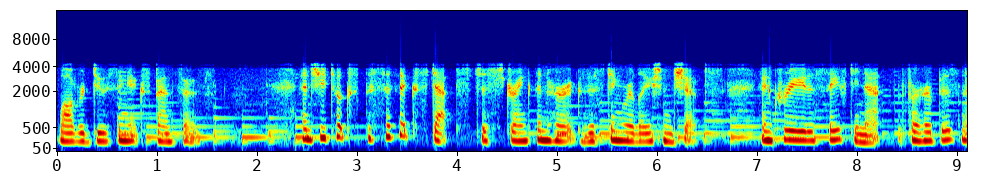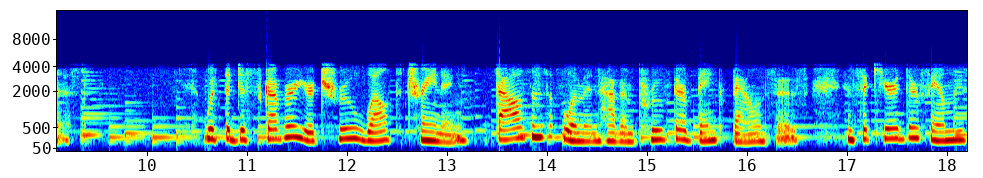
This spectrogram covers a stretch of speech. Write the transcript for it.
while reducing expenses. And she took specific steps to strengthen her existing relationships and create a safety net for her business. With the Discover Your True Wealth training, thousands of women have improved their bank balances and secured their family's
